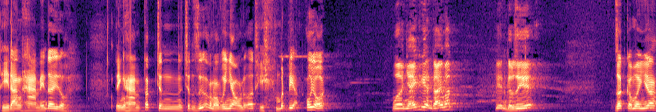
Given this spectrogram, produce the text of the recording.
Thì đang hàn đến đây rồi. Tình hàn tất chân chân giữa của nó với nhau nữa thì mất điện. Ôi rồi vừa nháy cái điện cái mất. Điện kiểu gì ấy? Giật cả mình nhá.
